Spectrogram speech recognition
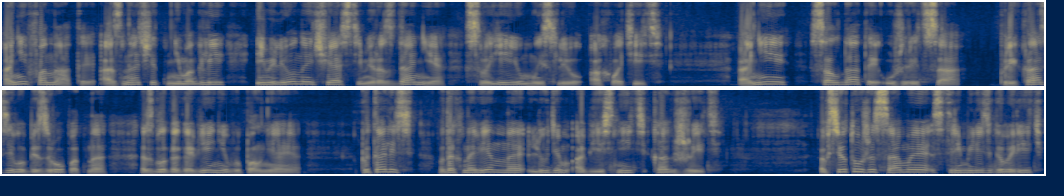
Они фанаты, а значит, не могли и миллионные части мироздания своею мыслью охватить. Они — солдаты у жреца, приказ его безропотно, с благоговением выполняя, пытались вдохновенно людям объяснить, как жить. Все то же самое стремились говорить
